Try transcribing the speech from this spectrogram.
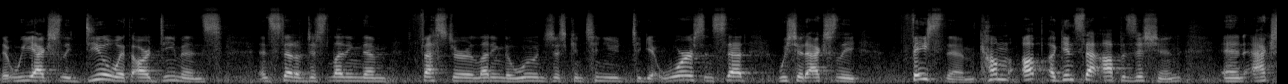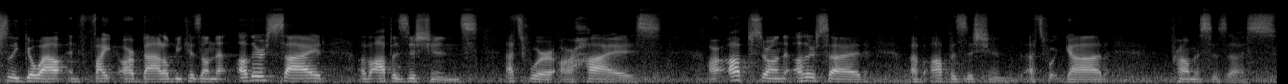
that we actually deal with our demons instead of just letting them fester, letting the wounds just continue to get worse. Instead, we should actually face them, come up against that opposition, and actually go out and fight our battle because on the other side of oppositions, that's where our highs, our ups are on the other side of opposition. That's what God promises us.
